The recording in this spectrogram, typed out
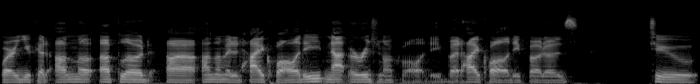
where you could unlo- upload uh, unlimited high quality, not original quality, but high quality photos to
